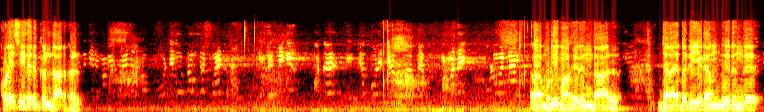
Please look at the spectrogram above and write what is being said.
கொலை செய்திருக்கின்றார்கள்? முடியுமாக இருந்தால் ஜனாதிபதியிடம் இருந்து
